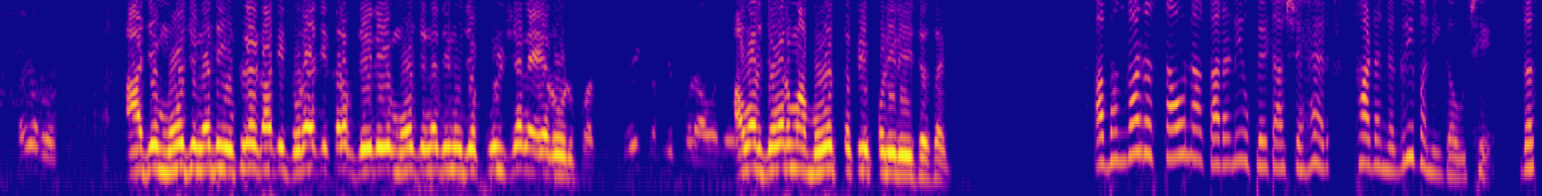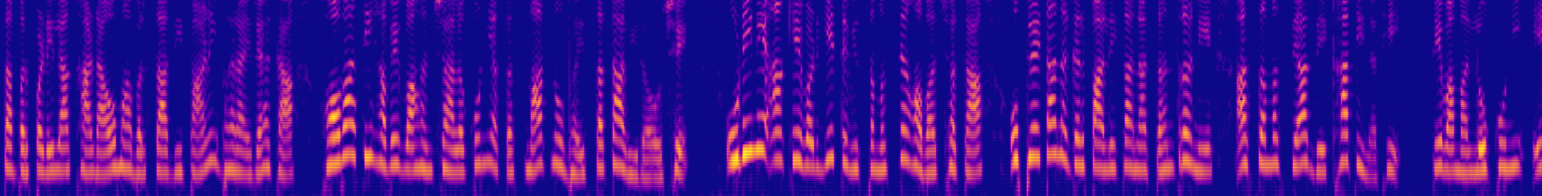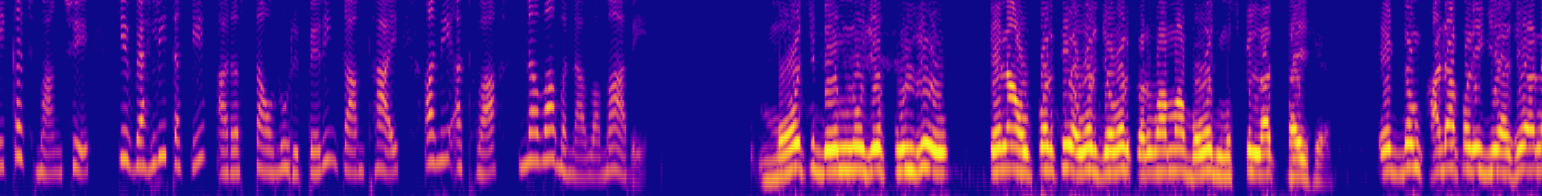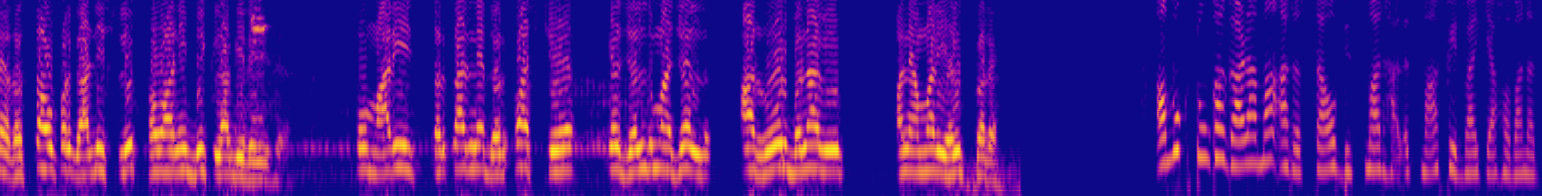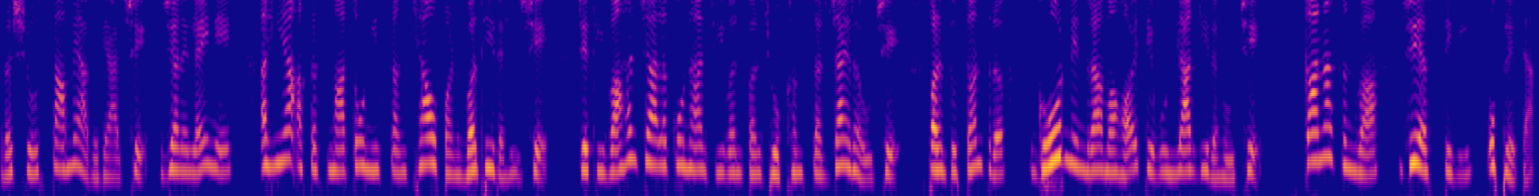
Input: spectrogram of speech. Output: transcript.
આ જે મોજ નદી ઉપલેટાથી ધોરાજી તરફ જઈ રહી મોજ નદીનું જે પુલ છે ને એ રોડ ઉપર. અવર જવરમાં બહુ જ તકલીફ પડી રહી છે સાહેબ. આ ભંગાર રસ્તાઓના કારણે ઉપલેટા શહેર ખાડા નગરી બની ગયું છે. રસ્તા પર પડેલા ખાડાઓમાં વરસાદી પાણી ભરાઈ રહેતા હોવાથી હવે વાહન ચાલકોને અકસ્માતનો ભય સતાવી રહ્યો છે. ઉડીને આંખે વળગે તેવી સમસ્યા હોવા છતાં ઉપલેટા નગરપાલિકાના તંત્રને આ સમસ્યા દેખાતી નથી. તેવામાં લોકોની એક જ માંગ છે કે વહેલી તકે આ રસ્તાઓનું રિપેરિંગ કામ થાય અને અથવા નવા બનાવવામાં આવે. મોજ ડેમનું જે પુલ રહ્યું, તેના ઉપરથી અવર કરવામાં બહુ જ મુશ્કેલાત થાય છે. એકદમ ખાડા પડી ગયા છે અને રસ્તા ઉપર ગાડી સ્લીપ થવાની બીક લાગી રહી છે. તો મારી સરકારને દરખાસ્ત છે કે જલ્દમાં જલ્દ આ રોડ બનાવી અને અમારી હેલ્પ કરે. અમુક ટૂંકા ગાળામાં આ રસ્તાઓ બિસ્માર હાલતમાં ફેરવાઈ ગયા હોવાના દ્રશ્યો સામે આવી રહ્યા છે, જેને લઈને અહીંયા અકસ્માતોની સંખ્યાઓ પણ વધી રહી છે. જેથી વાહન ચાલકોના જીવન પર જોખમ સર્જાઈ રહ્યું છે, પરંતુ તંત્ર ઘોર નિંદ્રામાં હોય તેવું લાગી રહ્યું છે. કાના સુનવા જીએસટીવી, ઉપલેટા.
